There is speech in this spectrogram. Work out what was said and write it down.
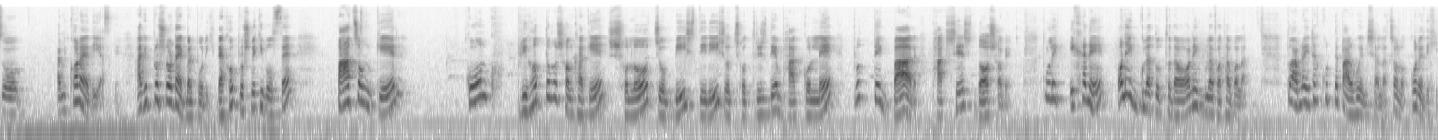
সো আমি করায় দিই আজকে। আগে প্রশ্নটা একবার পড়ি। দেখো, প্রশ্নে কি বলছে? পাঁচ অঙ্কের কোন বৃহত্তম সংখ্যাকে ষোলো, চব্বিশ, তিরিশ ও ছত্রিশ দিয়ে ভাগ করলে প্রত্যেকবার ভাগশেষ দশ হবে? তাহলে এখানে অনেকগুলা তথ্য দেওয়া, অনেকগুলা কথা বলা। তো আমরা এটা করতে পারব ইনশাল্লাহ চলো, করে দেখি।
